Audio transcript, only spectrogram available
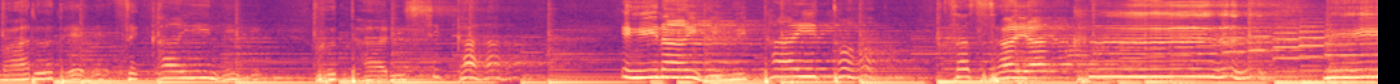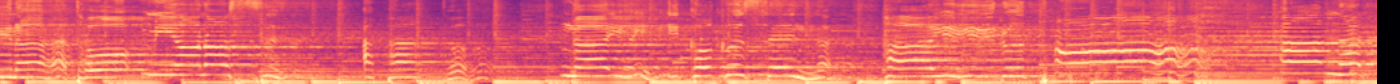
まるで世界に二人しかいないみたいとささやく港見下ろすアパート外国船が入るとあなた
